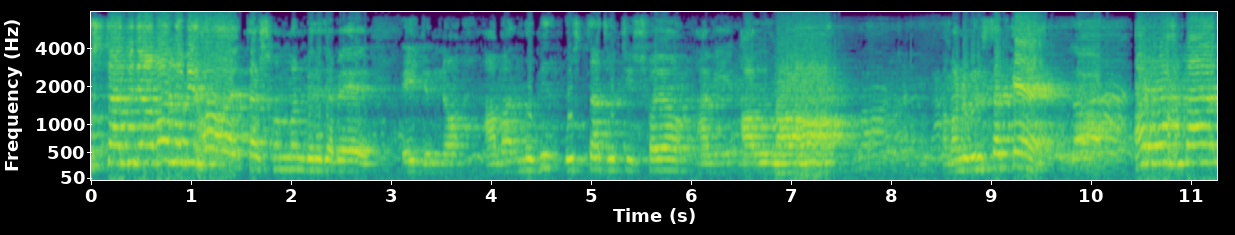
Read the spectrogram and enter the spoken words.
উস্তাদ যদি আমার নবীর হয় তার সম্মান বেড়ে যাবে। এই জন্য আমার নবীর উস্তাদ হচ্ছে স্বয়ং আমি আল্লাহ। আমার নবীর উস্তাদ কে? আর রহমান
